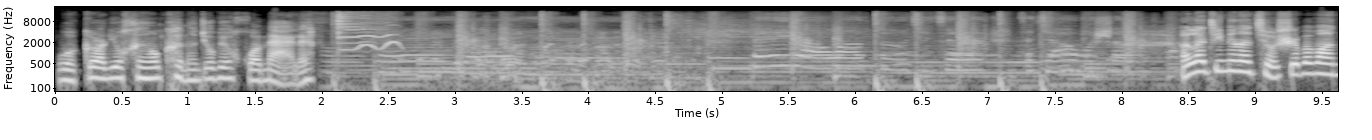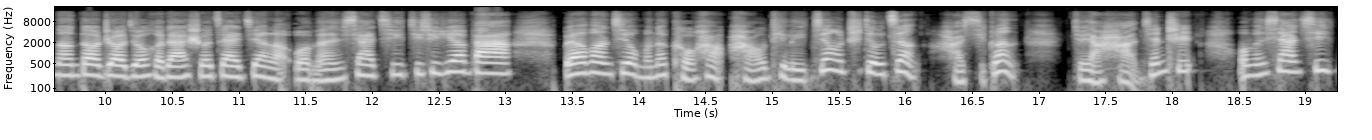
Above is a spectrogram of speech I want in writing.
我哥就很有可能就被活埋了。好了，今天的糗事播报呢，到这儿就和大家说再见了。我们下期继续约吧！不要忘记我们的口号：好体力就要持久战，好习惯就要好坚持。我们下期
